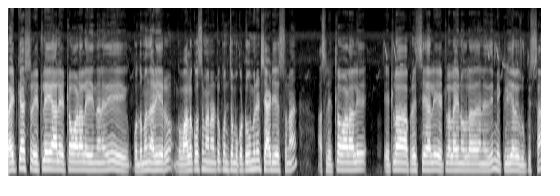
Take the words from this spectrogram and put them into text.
బయట క్యాస్టర్ ఎట్లా వేయాలి ఎట్లా వాడాలి ఏందనేది కొంతమంది అడిగారు. ఇంకా వాళ్ళ కోసం అన్నట్టు కొంచెం ఒక టూ మినిట్స్ యాడ్ చేస్తున్నా. అసలు ఎట్లా వాడాలి ఎట్లా ప్రెస్ చేయాలి ఎట్లా లైన్ వదలాలి అనేది మీకు క్లియర్గా చూపిస్తా.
